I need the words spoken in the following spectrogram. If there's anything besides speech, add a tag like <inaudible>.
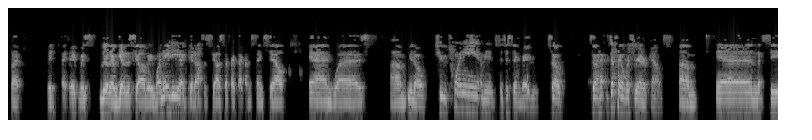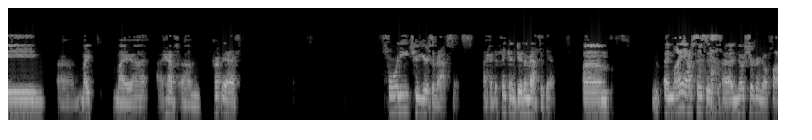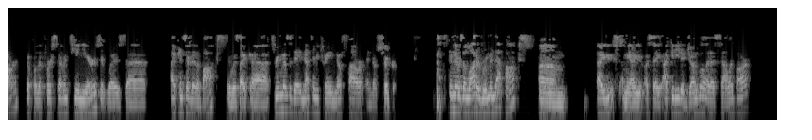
but it, it was literally, I would get on the scale a 180, I'd get off the scale, step right back on the same scale and was, um, you know, 220. I mean, it just didn't weigh me. So, so I have definitely over 300 pounds. Um, and let's see, uh, my, my, uh, I have, um, currently I have 42 years of abstinence. I had to think and do the math again. Um, and my abstinence is uh, no sugar, no flour. So for the first 17 years, it was uh, I considered it a box. It was like uh, three meals a day, nothing between, no flour and no sugar. And there was a lot of room in that box. Um, I, I mean, I say I could eat a jungle at a salad bar,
